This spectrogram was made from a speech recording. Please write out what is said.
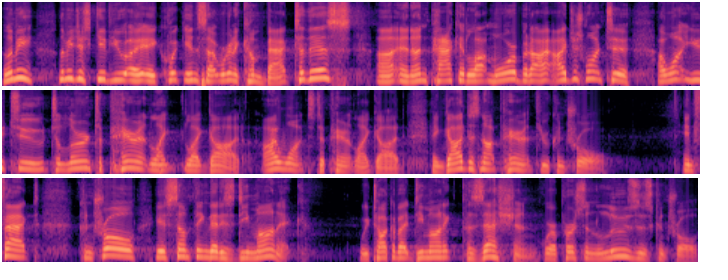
Let me, let me just give you a, a quick insight. We're going to come back to this uh, and unpack it a lot more, but I, I just want to I want you to, to learn to parent like, like God. I want to parent like God, and God does not parent through control. In fact, control is something that is demonic. We talk about demonic possession, where a person loses control.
